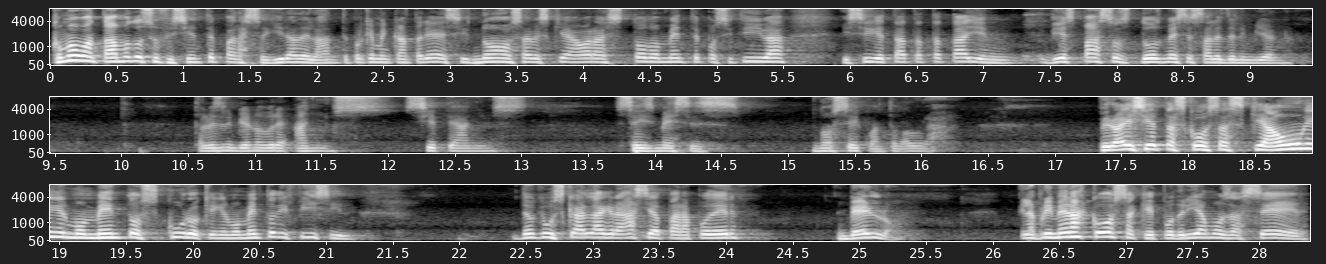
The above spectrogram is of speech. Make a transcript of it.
¿Cómo aguantamos lo suficiente para seguir adelante? Porque me encantaría decir, no, sabes que ahora es todo mente positiva y sigue ta, ta, ta, ta, y en 10 pasos, dos meses sales del invierno. Tal vez el invierno dure años, siete años, seis meses, no sé cuánto va a durar. Pero hay ciertas cosas que aún en el momento oscuro, que en el momento difícil, tengo que buscar la gracia para poder verlo. Y la primera cosa que podríamos hacer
